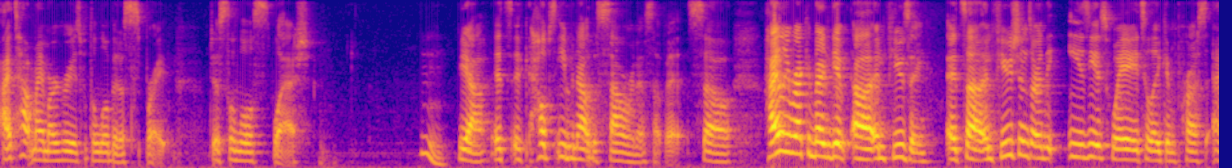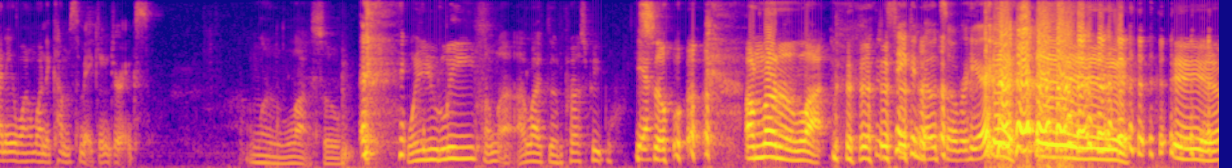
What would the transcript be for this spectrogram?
I top my margaritas with a little bit of Sprite, just a little splash. Hmm. Yeah, it's it helps even out the sourness of it. So highly recommend give uh, infusing. It's uh, infusions are the easiest way to like impress anyone when it comes to making drinks. I'm learning a lot. So when you leave, I'm, I like to impress people. Yeah. So I'm learning a lot. Just taking notes over here. yeah, yeah, yeah, yeah, yeah.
